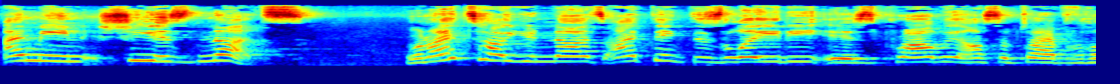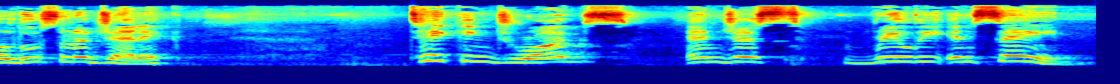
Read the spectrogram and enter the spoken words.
I mean, she is nuts. When I tell you nuts, I think this lady is probably on some type of hallucinogenic, taking drugs, and just really insane.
